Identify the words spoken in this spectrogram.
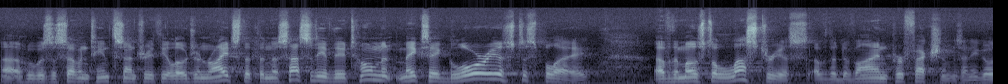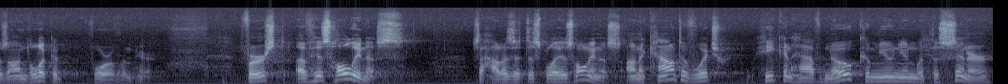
uh, who was a 17th century theologian, writes that the necessity of the atonement makes a glorious display of the most illustrious of the divine perfections. And he goes on to look at four of them here. First, of his holiness. So, how does it display his holiness? On account of which he can have no communion with the sinner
